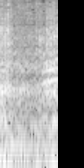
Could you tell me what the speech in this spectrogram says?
Oh.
